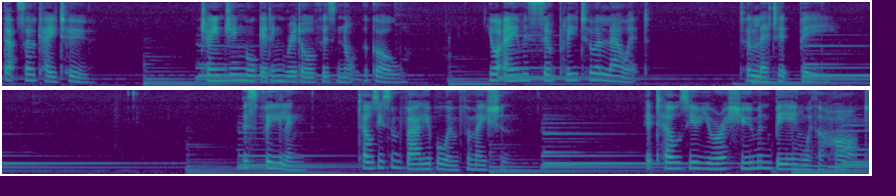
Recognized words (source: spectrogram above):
that's okay too. Changing or getting rid of is not the goal. Your aim is simply to allow it to let it be. This feeling tells you some valuable information. It tells you you're a human being with a heart.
